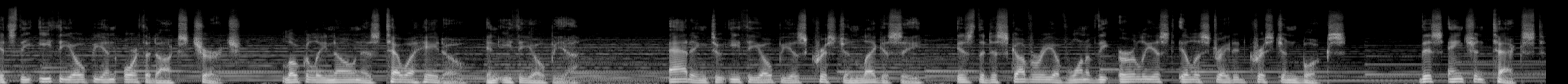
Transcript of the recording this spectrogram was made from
it's the Ethiopian Orthodox Church, locally known as Tewahedo in Ethiopia. Adding to Ethiopia's Christian legacy is the discovery of one of the earliest illustrated Christian books. This ancient text,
